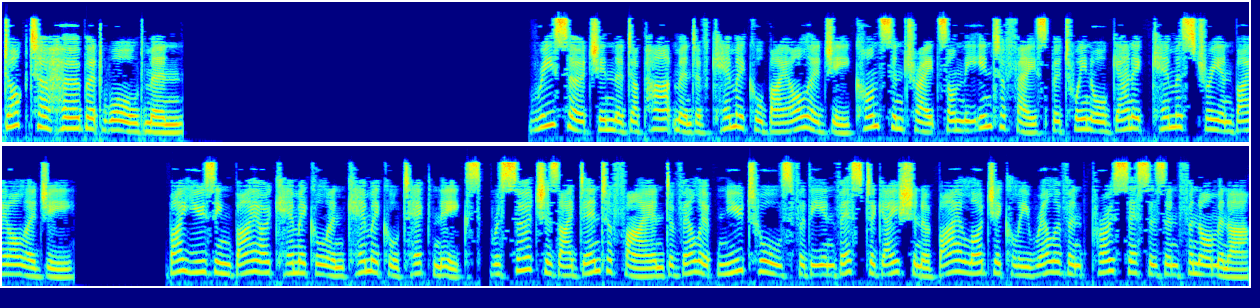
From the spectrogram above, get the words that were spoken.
Dr. Herbert Waldmann Research in the Department of Chemical Biology concentrates on the interface between organic chemistry and biology. By using biochemical and chemical techniques, researchers identify and develop new tools for the investigation of biologically relevant processes and phenomena.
